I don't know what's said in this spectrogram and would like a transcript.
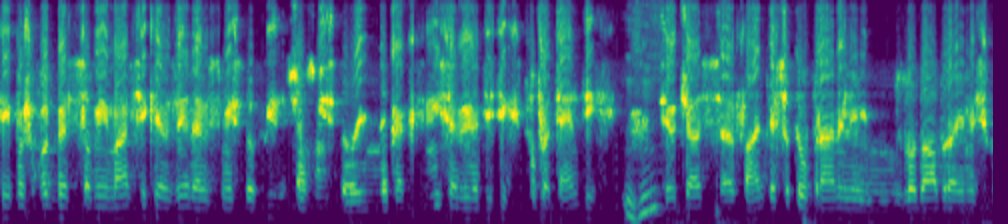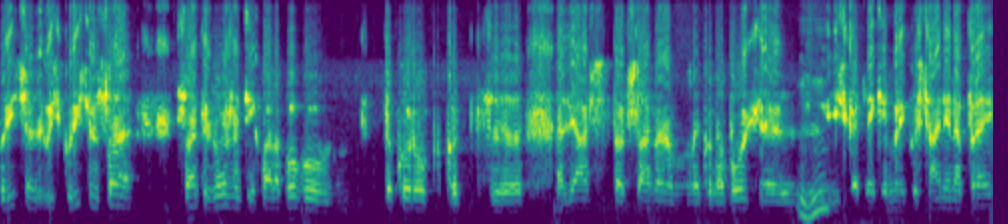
te poškodbe so mi marsikaj vzele v smislu, fizičnem smislu. In nekako nisem bil na tistih 100%. Uh -huh. Vse čas eh, fanti so to upravili zelo dobro in izkoriščali svoje, svoje priložnosti. Hvala Bogu, tako rok kot uh, Aljaš sta odšla na, na boljše, uh -huh. iskati nekaj mreko stanje naprej.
